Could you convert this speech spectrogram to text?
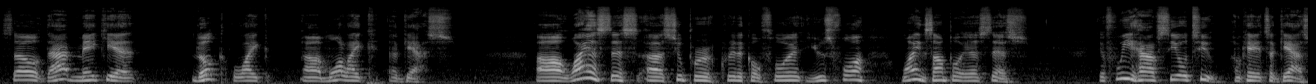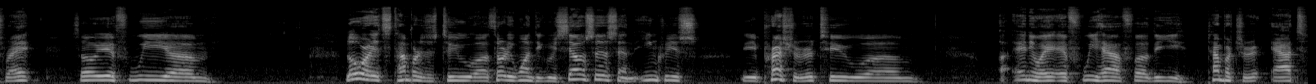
So that make it look like uh, more like a gas. Uh, why is this uh, supercritical fluid useful? One example is this. If we have CO2, okay, it's a gas, right? So if we um, lower its temperature to uh, 31 degrees Celsius and increase the pressure to, um, uh, anyway, if we have uh, the temperature at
